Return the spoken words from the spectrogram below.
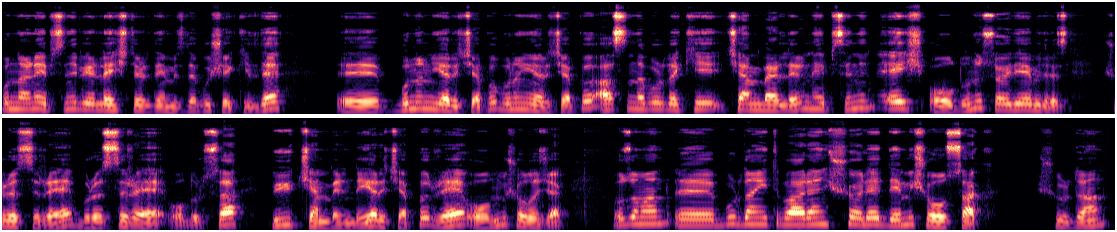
bunların hepsini birleştirdiğimizde bu şekilde e, bunun yarıçapı, bunun yarıçapı aslında buradaki çemberlerin hepsinin eş olduğunu söyleyebiliriz. Şurası R, burası R olursa büyük çemberin de yarıçapı R olmuş olacak. O zaman e, buradan itibaren şöyle demiş olsak, şuradan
